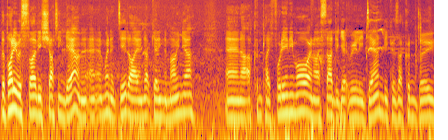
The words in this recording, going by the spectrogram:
the body was slowly shutting down, and, and, when it did, I ended up getting pneumonia, and uh, I couldn't play footy anymore, and I started to get really down because I couldn't do,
